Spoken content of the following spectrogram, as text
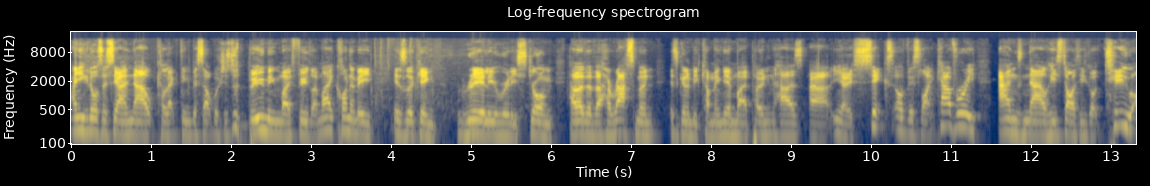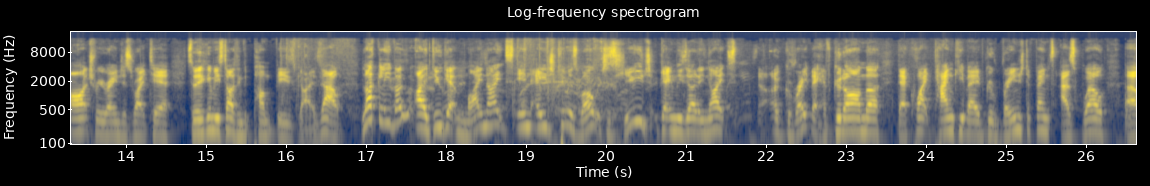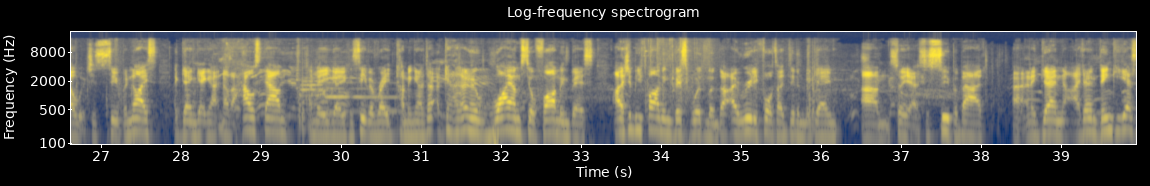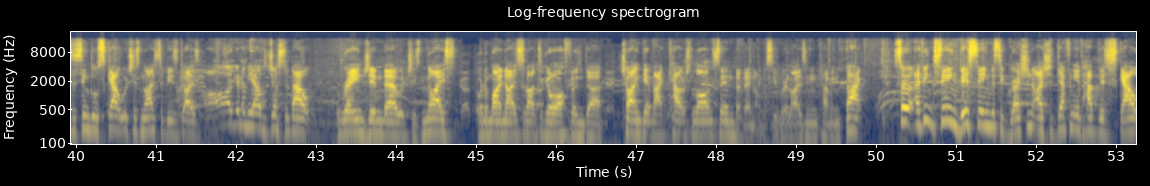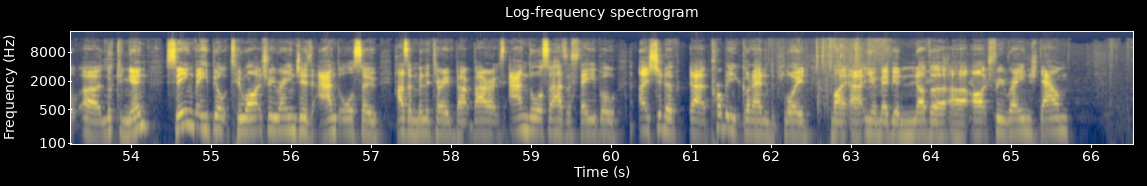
And you can also see I'm now collecting this up, which is just booming my food. Like, my economy is looking really, really strong. However, the harassment is going to be coming in. My opponent has, uh, you know, six of this light cavalry, and now he started, he's got two archery ranges right here, so he's going to be starting to pump these guys out. Luckily, though, I do get my knights in age 2 as well, which is huge. Getting these early knights are great. They have good armor. They're quite tanky. They have good range defense as well, uh, which is super nice. Again, getting another house down. And there you go. You can see the raid coming in. I again, I don't know why I'm still farming this. I should be farming this woodland. I really thought I did in the game. Um, so yeah, it's super bad. Uh, and again, I don't think he gets a single scout, which is nice if these guys are going to be able to just about range in there, which is nice. One of my knights about to go off and uh, try and get that couch lance in, but then obviously realizing coming back. So I think seeing this, seeing this aggression, I should definitely have had this scout uh, looking in. Seeing that he built two archery ranges and also has a military bar barracks and also has a stable, I should have uh, probably gone ahead and deployed my, uh, you know, maybe another uh, archery range down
